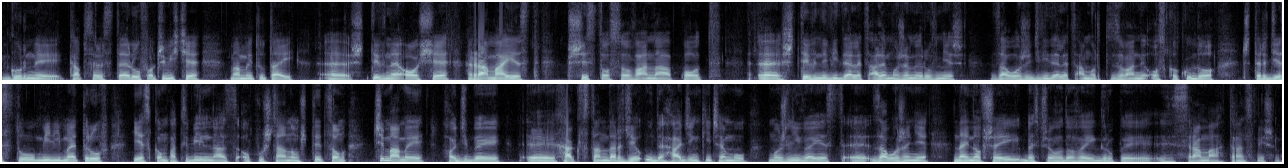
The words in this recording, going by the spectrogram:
górny kapsel sterów. Oczywiście mamy tutaj sztywne osie, rama jest przystosowana pod sztywny widelec, ale możemy również założyć widelec amortyzowany o skoku do 40 mm. Jest kompatybilna z opuszczaną sztycą, czy mamy choćby e, hak w standardzie UDH, dzięki czemu możliwe jest e, założenie najnowszej bezprzewodowej grupy e, SRAMA Transmission.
